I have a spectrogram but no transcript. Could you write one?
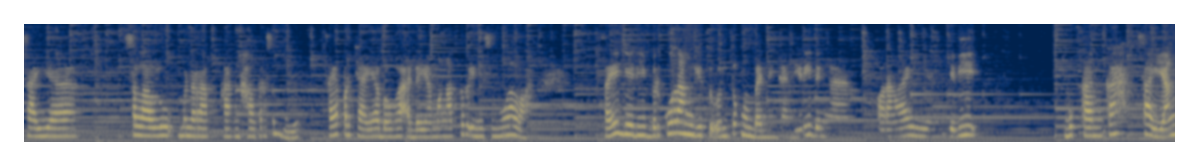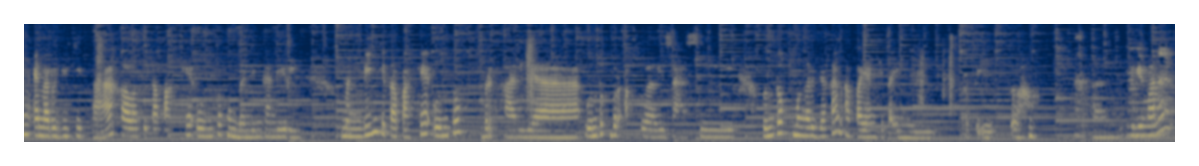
saya selalu menerapkan hal tersebut, saya percaya bahwa ada yang mengatur ini semua loh. Saya jadi berkurang gitu untuk membandingkan diri dengan orang lain. Jadi bukankah sayang energi kita kalau kita pakai untuk membandingkan diri? mending kita pakai untuk berkarya, untuk beraktualisasi, untuk mengerjakan apa yang kita ingin. Seperti itu. Bagaimana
